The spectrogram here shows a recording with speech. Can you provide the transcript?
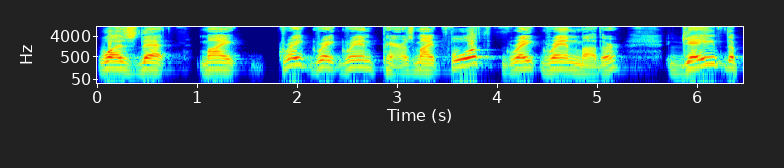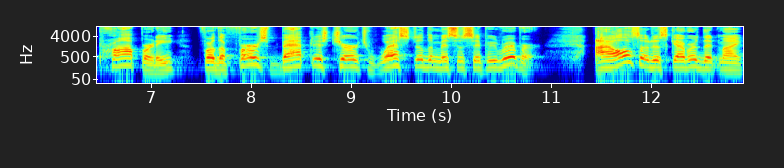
was that my great great grandparents, my fourth great grandmother, gave the property for the first Baptist church west of the Mississippi River. I also discovered that my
